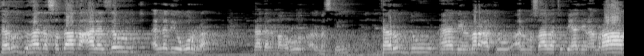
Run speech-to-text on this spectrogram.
ترد هذا الصداق على الزوج الذي غر هذا المغرور المسكين ترد هذه المرأة المصابة بهذه الأمراض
